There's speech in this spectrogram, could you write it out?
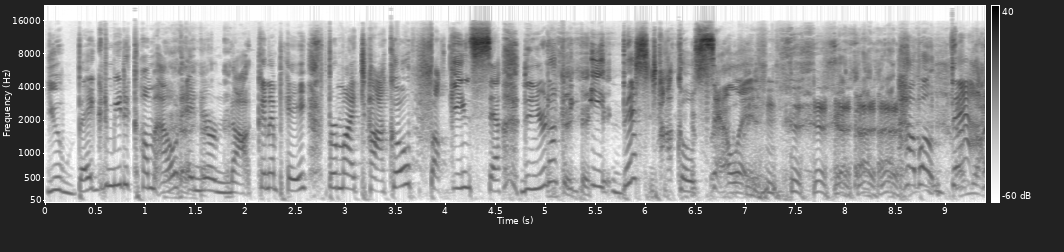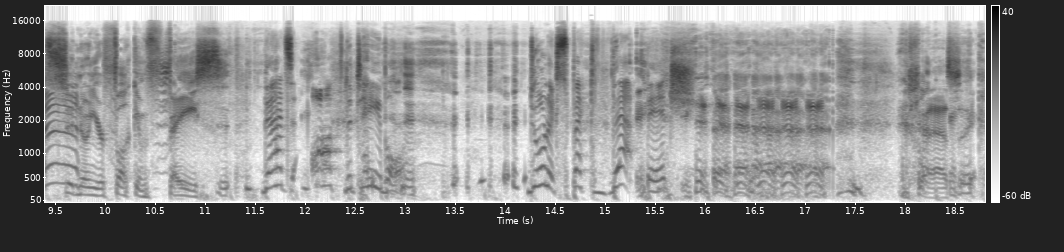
You begged me to come out and you're not going to pay for my taco fucking salad. Then you're not going to eat this taco salad. How about that? I'm Not that? sitting on your fucking face. That's off the table. Don't expect that, bitch. Classic.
